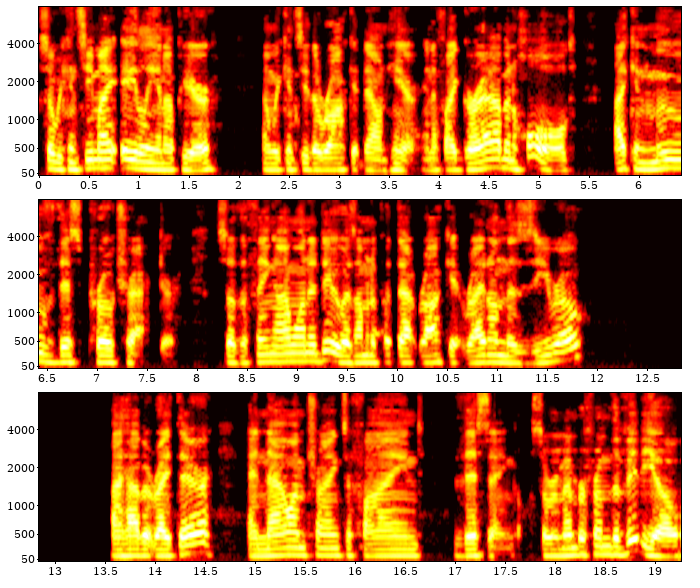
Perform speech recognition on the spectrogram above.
So we can see my alien up here and we can see the rocket down here. And if I grab and hold, I can move this protractor. So the thing I want to do is I'm going to put that rocket right on the zero. I have it right there. And now I'm trying to find this angle. So remember from the video,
